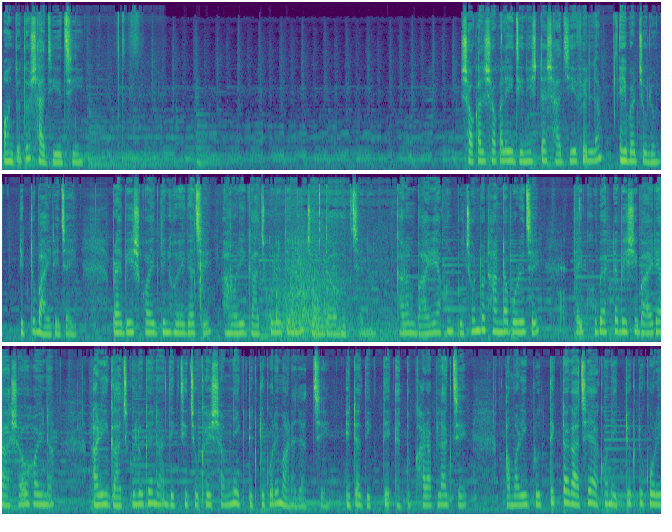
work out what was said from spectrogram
অন্তত সাজিয়েছি। সকাল সকালে এই জিনিসটা সাজিয়ে ফেললাম, এবার চলুন একটু বাইরে যাই। প্রায় বেশ কয়েকদিন হয়ে গেছে, আমার এই গাছগুলোতে না জল দেওয়া হচ্ছে না। কারণ বাইরে এখন প্রচণ্ড ঠান্ডা পড়েছে, তাই খুব একটা বেশি বাইরে আসাও হয় না। আর এই গাছগুলোকে না দেখছি চোখের সামনে একটু একটু করে মারা যাচ্ছে। এটা দেখতে এত খারাপ লাগছে। আমার এই প্রত্যেকটা গাছে এখন একটু একটু করে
